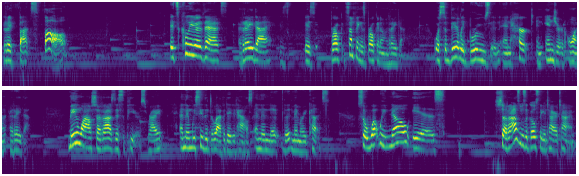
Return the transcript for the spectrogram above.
Rifat's fall, it's clear that Reda is, is broken, something is broken on Reda, or severely bruised and, and hurt and injured on Reda. Meanwhile, Sharaz disappears, right? And then we see the dilapidated house, and then the, the memory cuts. So, what we know is Sharaz was a ghost the entire time.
